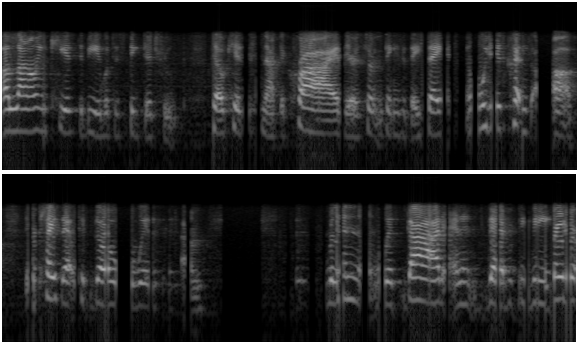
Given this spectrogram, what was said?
allowing kids to be able to speak their truth tell kids not to cry. There are certain things that they say, and we just cut things off. There's a place that could go with um, religion, with God, and that would be a greater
